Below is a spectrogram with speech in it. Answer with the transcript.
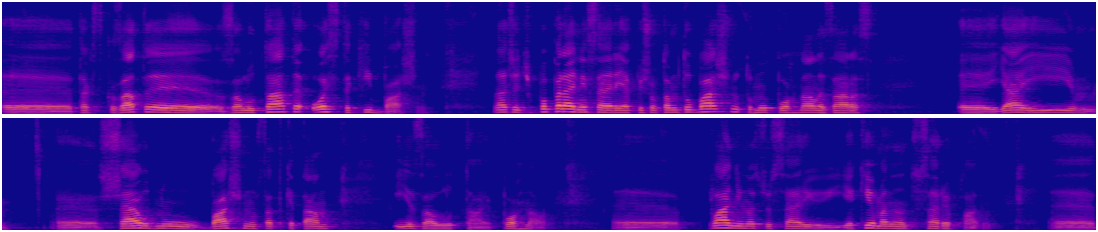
е, так сказати, залутати ось такі башні. Значить, в попередній серії я пішов там ту башню, тому погнали зараз. Е, я і е, ще одну башню все-таки там і залутаю. Погнали. Е, планів на цю серію. Які в мене на цю серію плани? Е,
